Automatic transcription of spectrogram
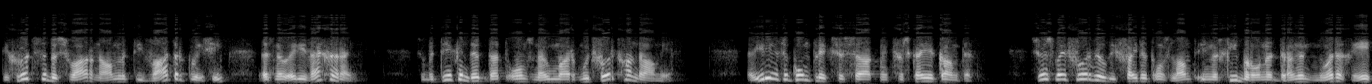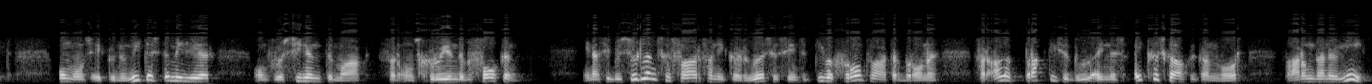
Die grootste beswaar, naamlik die waterkwessie, is nou uit die weg geruim. So beteken dit dat ons nou maar moet voortgaan daarmee. Nou hierdie is 'n komplekse saak met verskeie kante. Soos byvoorbeeld die feit dat ons land energiebronne dringend nodig het om ons ekonomie te stimuleer om voorsiening te maak vir ons groeiende bevolking. En as die besoedelingsgevaar van die Karoo se sensitiewe grondwaterbronne vir alle praktiese doeleindes uitgeskakel kan word, waarom dan nou nie?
